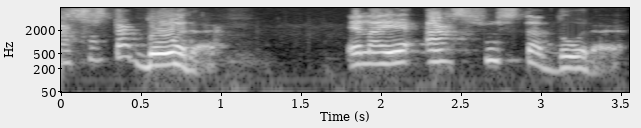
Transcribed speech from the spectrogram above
assustadora. Ela é assustadora.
